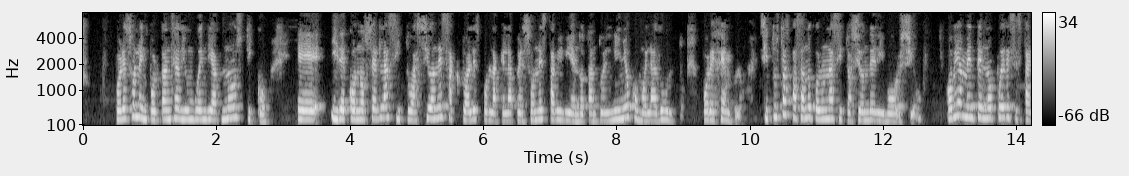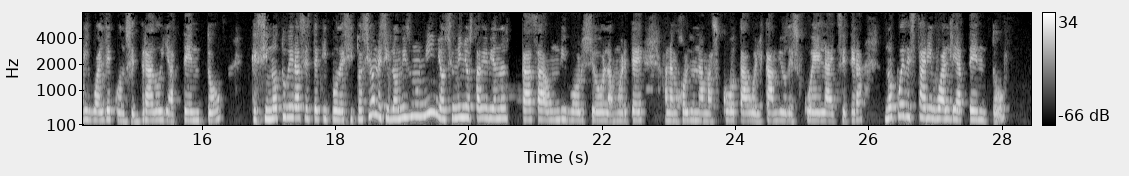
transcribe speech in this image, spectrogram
Por eso la importancia de un buen diagnóstico eh, y de conocer las situaciones actuales por las que la persona está viviendo, tanto el niño como el adulto. Por ejemplo, si tú estás pasando por una situación de divorcio, obviamente no puedes estar igual de concentrado y atento que si no tuvieras este tipo de situaciones. Y lo mismo un niño, si un niño está viviendo en su casa un divorcio, la muerte a lo mejor de una mascota o el cambio de escuela, etcétera, no puede estar igual de atento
